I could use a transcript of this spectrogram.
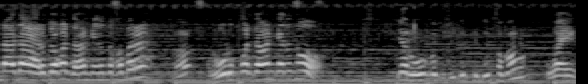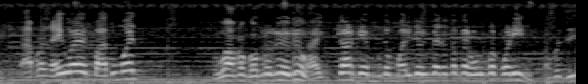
ના જાય અરે ચોકન જવાનું હે રોડ ઉપર જવાનું કહેતો તો ક્યાં રોડ પર કીધું કીધું આપણે નહીં હોય બાજુમાં જ. હવે આપણો ગમનો રહ્યો કે હું મરી જવું કહેતો તો કે રોડ ઉપર પડીને આપણે જઈ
